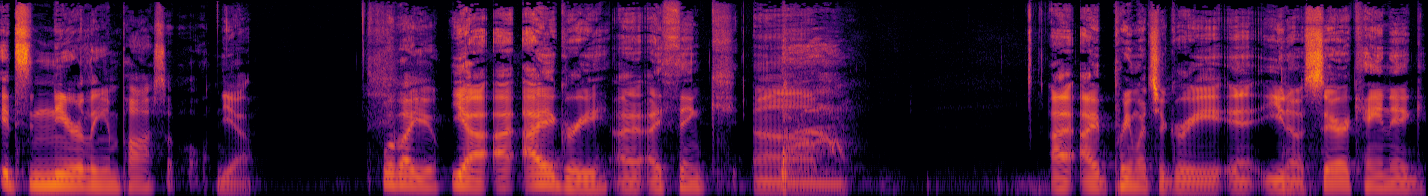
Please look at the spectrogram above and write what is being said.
it's nearly impossible. Yeah. What about you? Yeah, I, I agree. I, I think um, I, I pretty much agree. Eh, You know, Sarah Koenig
